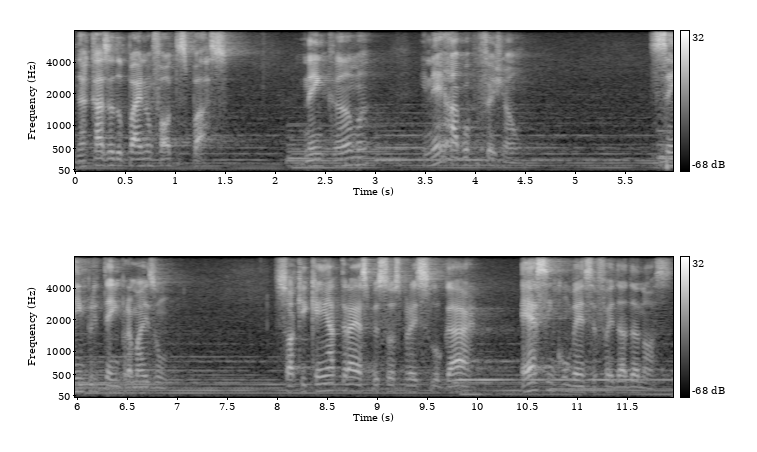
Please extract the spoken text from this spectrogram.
Na casa do pai não falta espaço, nem cama e nem água para feijão. Sempre tem para mais um. Só que quem atrai as pessoas para esse lugar, essa incumbência foi dada a nós,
